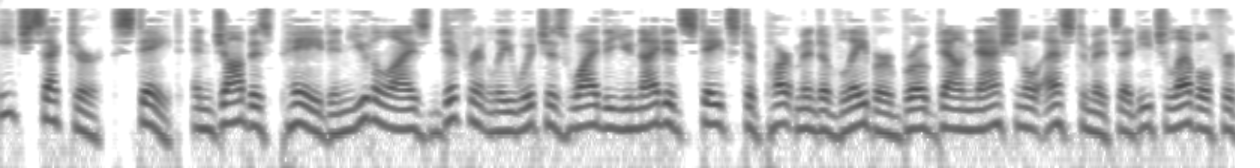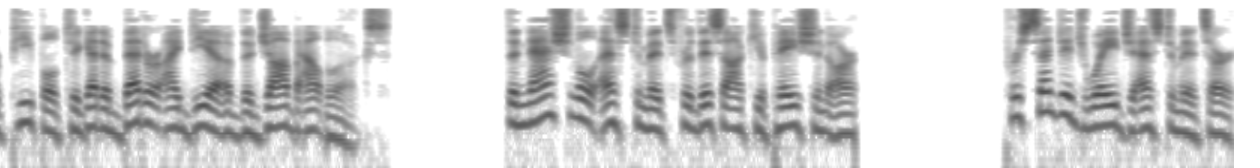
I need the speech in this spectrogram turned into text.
Each sector, state, and job is paid and utilized differently which is why the United States Department of Labor broke down national estimates at each level for people to get a better idea of the job outlooks. The national estimates for this occupation are Percentage wage estimates are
